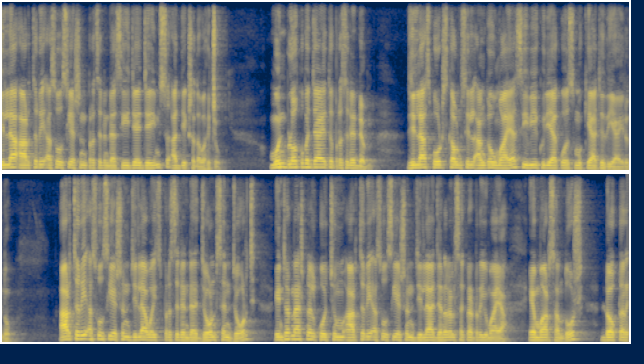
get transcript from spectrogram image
ജില്ലാ archery association president C J James അധ്യക്ഷത വഹിച്ചു. മുൻ ബ്ലോക്ക് പഞ്ചായത്ത് പ്രസിഡന്റും ജില്ലാ സ്പോർട്സ് കൗൺസിൽ അംഗവുമായ സി വി കുര്യാക്കോസ് മുഖ്യാതിഥിയായിരുന്നു. ആർച്ചറി അസോസിയേഷൻ ജില്ലാ vice president Johnson George international കോച്ചും ആർച്ചറി അസോസിയേഷൻ ജില്ലാ ജനറൽ സെക്രട്ടറിയുമായ M R Santhosh doctor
